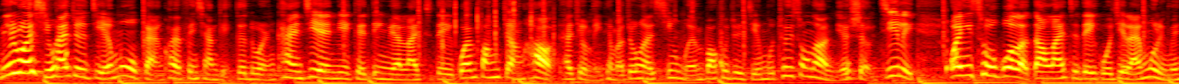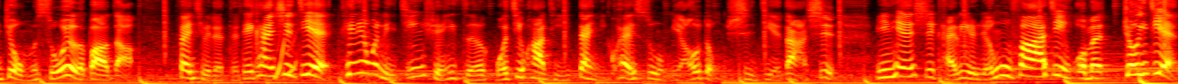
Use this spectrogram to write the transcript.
你如果喜欢这个节目，赶快分享给更多人看见。你也可以订阅 Light Today 官方账号，他就每天把重要的新闻，包括这个节目推送到你的手机里。万一错过了，到 Light Today 国际栏目里面就我们所有的。报道，范启伟的《天天看世界》，天天为你精选一则国际话题，带你快速秒懂世界大事。明天是凯莉的人物放大镜，我们周一见。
